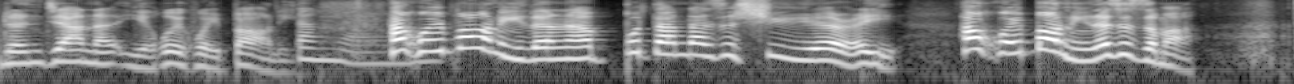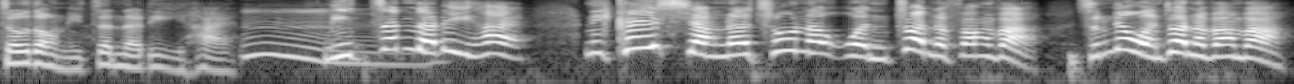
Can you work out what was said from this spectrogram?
人家呢也会回报你。当然他回报你的呢，不单单是续约而已，他回报你的是什么？周董，你真的厉害，嗯你真的厉害，你可以想得出呢稳赚的方法。什么叫稳赚的方法？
